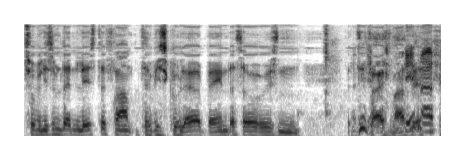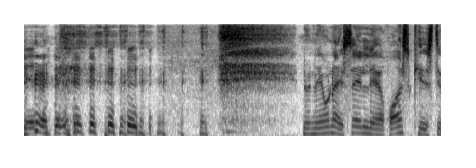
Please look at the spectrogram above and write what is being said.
tog vi ligesom den liste frem, da vi skulle lave et band, og så var vi sådan, det er faktisk meget fedt. Det er meget fedt. Nu nævner I selv øh, Roskilde,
